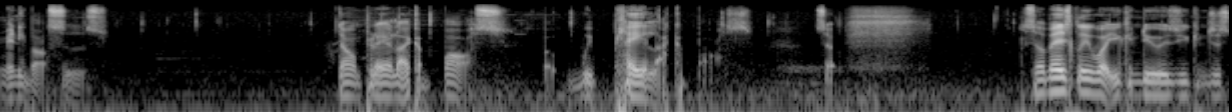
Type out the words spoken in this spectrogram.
Mini-bosses. Don't play like a boss. But we play like a boss. So, so basically what you can do is you can just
